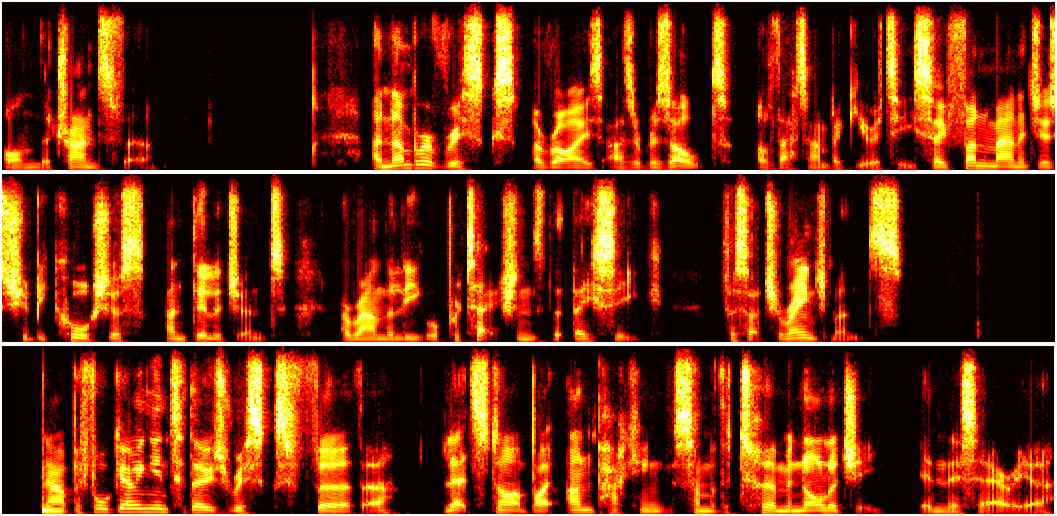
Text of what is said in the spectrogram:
on the transfer. A number of risks arise as a result of that ambiguity, so fund managers should be cautious and diligent around the legal protections that they seek for such arrangements. Now, before going into those risks further, let's start by unpacking some of the terminology in this area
